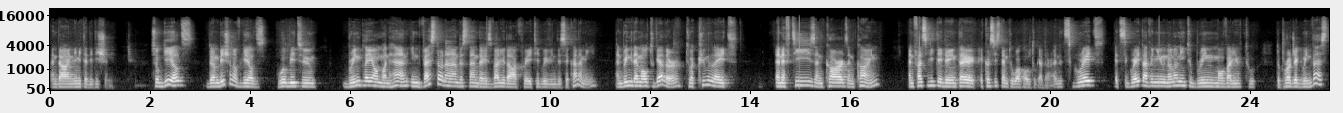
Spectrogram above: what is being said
And they are in limited edition. So guilds, the ambition of guilds will be to bring play on one hand, investor that understand there is value that are created within this economy, and bring them all together to accumulate NFTs and cards and coin and facilitate the entire ecosystem to work all together. And it's great. It's a great avenue not only to bring more value to the project we invest,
